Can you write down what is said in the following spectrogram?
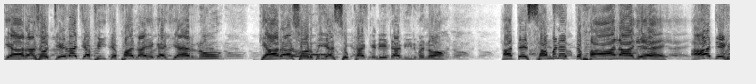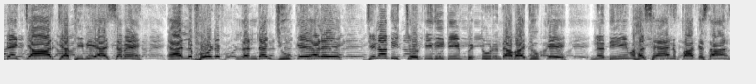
1100 ਜਿਹੜਾ ਜਫੀ ਜਫਾ ਲਾਏਗਾ ਯਾਰ ਨੂੰ 1100 ਰੁਪਇਆ ਸੁੱਖਾ ਕੈਨੇਡਾ ਵੀਰ ਵੱਲੋਂ। ਹਾਂ ਤੇ ਸਾਹਮਣੇ ਤੂਫਾਨ ਆ ਗਿਆ ਆ ਦੇਖਦੇ ਚਾਰ ਜਾਫੀ ਵੀ ਇਸ ਸਮੇਂ ਐਲਫੋਰਡ, ਲੰਡਨ, ਯੂਕੇ ਵਾਲੇ ਜਿਨ੍ਹਾਂ ਦੀ ਚੋਟੀ ਦੀ ਟੀਮ ਬਿੱਟੂ ਰੰਧਾਵਾ, ਯੂਕੇ, ਨਦੀਮ ਹਸੈਨ, ਪਾਕਿਸਤਾਨ,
